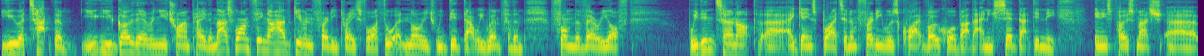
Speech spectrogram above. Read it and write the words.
you attack them. You you go there and you try and play them. That's one thing I have given Freddie praise for. I thought at Norwich we did that. We went for them from the very off. We didn't turn up uh, against Brighton, and Freddie was quite vocal about that, and he said that, didn't he, in his post-match uh,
